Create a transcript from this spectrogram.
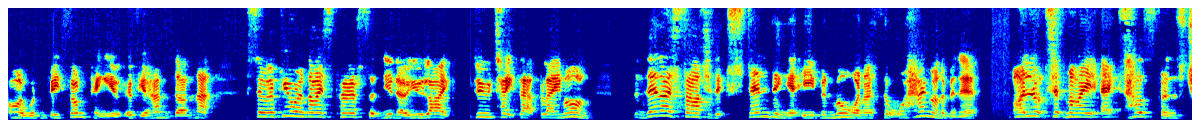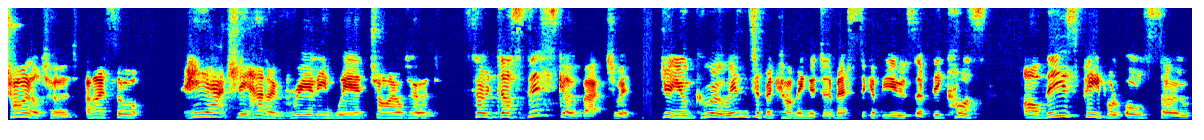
I wouldn't be thumping you if you hadn't done that. So if you're a nice person, you know, you like do take that blame on. But then I started extending it even more and I thought, well, hang on a minute. I looked at my ex husband's childhood and I thought he actually had a really weird childhood. So, does this go back to it? Do you grow into becoming a domestic abuser? Because are these people also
